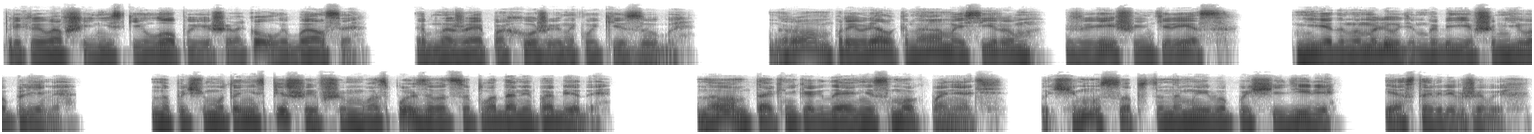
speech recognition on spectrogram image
прикрывавший низкий лоб, и широко улыбался, обнажая похожие на клыки зубы. Гром проявлял к нам и сирам живейший интерес, неведомым людям, победившим его племя, но почему-то не спешившим воспользоваться плодами победы. Но он так никогда и не смог понять, почему, собственно, мы его пощадили и оставили в живых.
